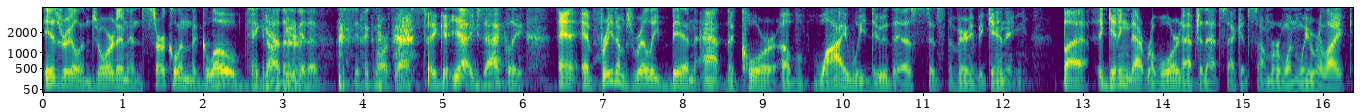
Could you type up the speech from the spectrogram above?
Israel and Jordan and circling the globe Taking together. RV to the Pacific Northwest. Take it, yeah, exactly. And, and, freedom's really been at the core of why we do this since the very beginning. But getting that reward after that second summer when we were like,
